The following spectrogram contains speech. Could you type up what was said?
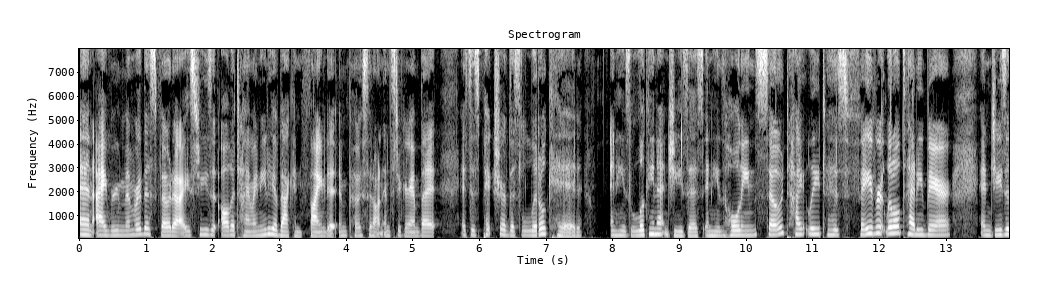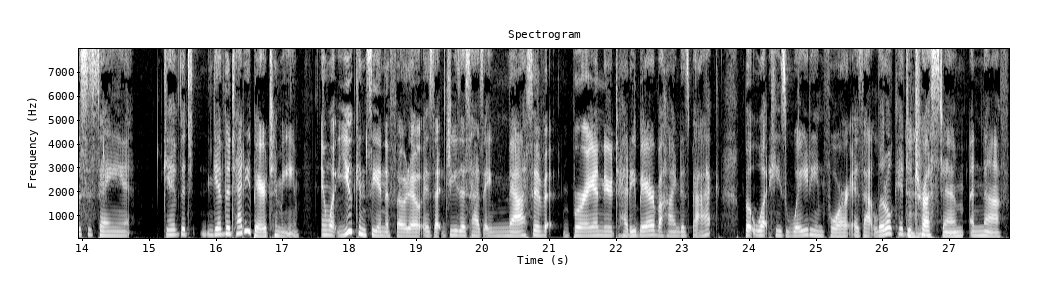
And I remember this photo. I used to use it all the time. I need to go back and find it and post it on Instagram. But it's this picture of this little kid, and he's looking at Jesus and he's holding so tightly to his favorite little teddy bear. And Jesus is saying, Give the, give the teddy bear to me. And what you can see in the photo is that Jesus has a massive, brand new teddy bear behind his back. But what he's waiting for is that little kid to Mhm. trust him enough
